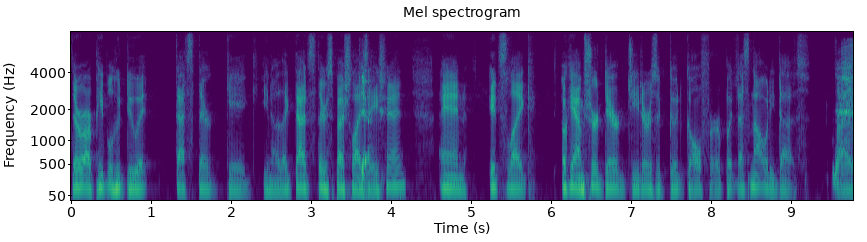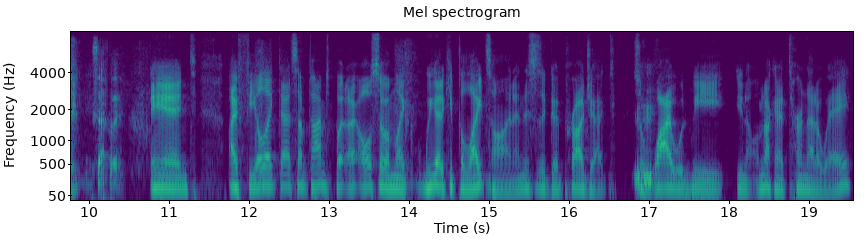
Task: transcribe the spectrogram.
there are people who do it. That's their gig. You know, like that's their specialization. And it's like, okay, I'm sure Derek Jeter is a good golfer, but that's not what he does. yeah, right? exactly. And I feel like that sometimes, but I also am like, we got to keep the lights on, and this is a good project. So Mhm. why would we, you know, I'm not going to turn that away.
